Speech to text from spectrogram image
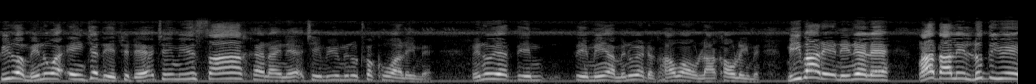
ပြီးတော့မင်းတို့ကအိမ်ချက်တွေဖြစ်တယ်အချိန်မီစားခံနိုင်တယ်အချိန်မီမင်းတို့ထွက်ခိုးရလိမ့်မယ်မင်းတို့ရဲ့တေတေမင်းကမင်းတို့ရဲ့တကားဝါကိုလာခောက်လိမ့်မယ်မိဘတွေအနေနဲ့လဲငါသားလေးလွတ်တရွေ့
